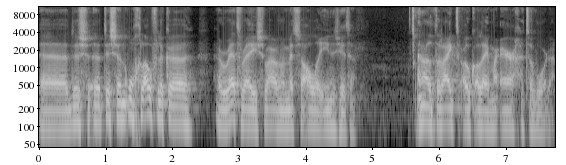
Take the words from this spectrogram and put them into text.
Uh, dus het is een ongelofelijke red race waar we met z'n allen in zitten. En dat lijkt ook alleen maar erger te worden.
